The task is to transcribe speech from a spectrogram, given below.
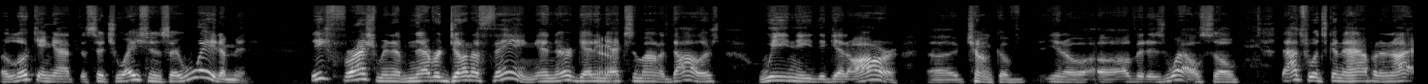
are looking at the situation and say, wait a minute, these freshmen have never done a thing and they're getting yeah. X amount of dollars. We need to get our uh, chunk of you know uh, of it as well. So that's what's going to happen, and I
